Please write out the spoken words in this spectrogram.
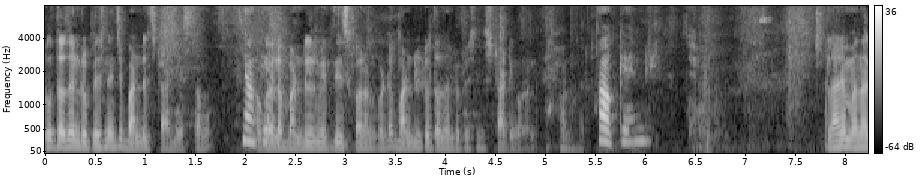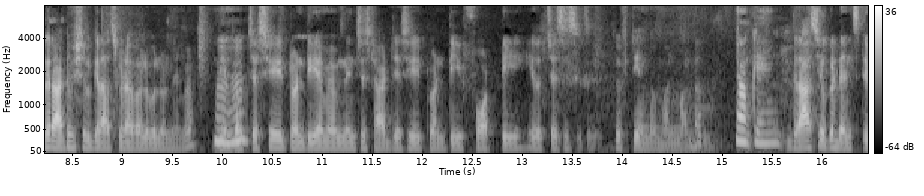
టూ థౌసండ్ రూపీస్ నుంచి బండిల్ స్టార్ట్ చేస్తాము. ఒకవేళ బండిల్ మీరు తీసుకోవాలనుకుంటే బండిల్ టూ థౌసండ్ రూపీస్ నుంచి స్టార్టింగ్ ఓకే అండి. అలానే మన దగ్గర ఆర్టిఫిషియల్ గ్రాస్ కూడా అవైలబుల్ ఉన్నాయి మ్యామ్ దీంట్లో వచ్చేసి ట్వంటీ ఎంఎం నుంచి స్టార్ట్ చేసి ట్వంటీ ఫార్టీ ఇది వచ్చేసి సిక్స్ ఫిఫ్టీ ఎంఎం అనమాట ఓకే. గ్రాస్ యొక్క డెన్సిటీ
